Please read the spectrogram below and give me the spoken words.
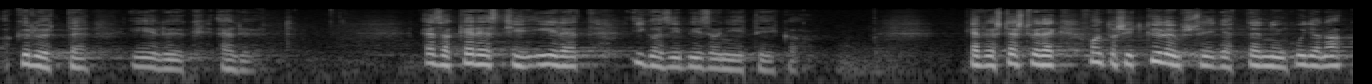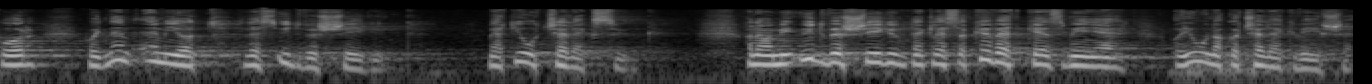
a körülötte élők előtt. Ez a keresztény élet igazi bizonyítéka. Kedves testvérek, fontos itt különbséget tennünk ugyanakkor, hogy nem emiatt lesz üdvösségünk, mert jót cselekszünk, hanem a mi üdvösségünknek lesz a következménye a jónak a cselekvése.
